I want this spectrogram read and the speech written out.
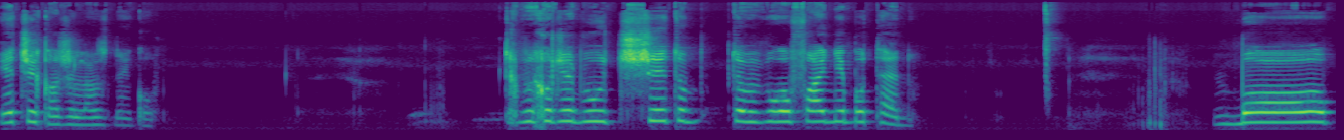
Mieczyka żelaznego. Jakby chociaż były trzy, to, to by było fajnie, bo ten. Bo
